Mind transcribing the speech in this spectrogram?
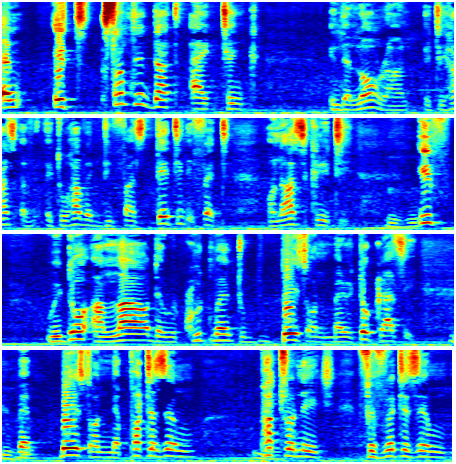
and it's something that I think in the long run it has a, it will have a devastating effect on our security. Mm-hmm. If we don't allow the recruitment to be based on meritocracy mm-hmm. but based on nepotism mm-hmm. patronage favoritism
